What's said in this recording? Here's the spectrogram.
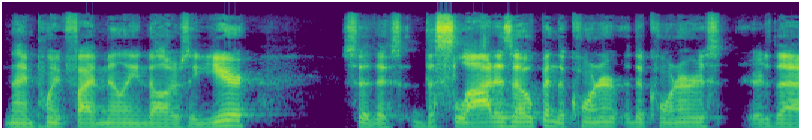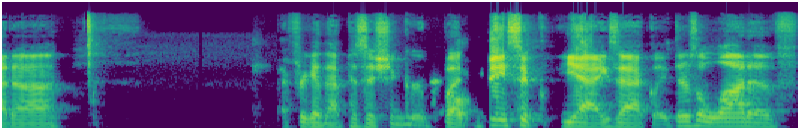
nine point five million dollars a year. So the the slot is open. The corner the corners or that uh, I forget that position group, but basically, yeah, exactly. There's a lot of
